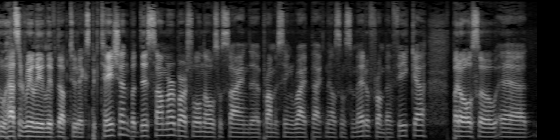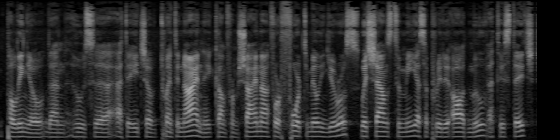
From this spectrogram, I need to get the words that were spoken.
who hasn't really lived up to the expectation. But this summer, Barcelona also signed uh, promising right back Nelson Semedo from Benfica, but also uh, Paulinho, then who's uh, at the age of 29, he come from China for 40 million euros, which sounds to me as a pretty odd move at this stage.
